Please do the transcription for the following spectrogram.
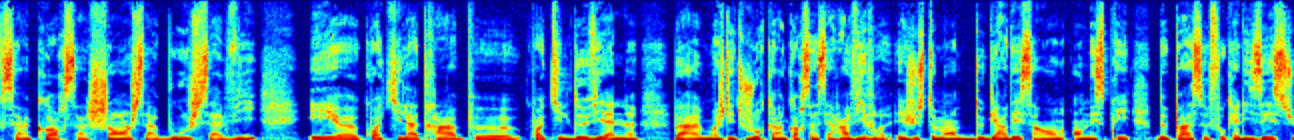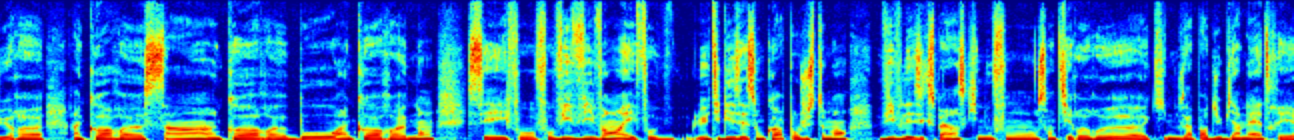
C'est un corps, ça change, ça bouge, ça vit. Et euh, quoi qu'il attrape, euh, quoi qu'il devienne, bah moi je dis toujours qu'un corps ça sert à vivre et justement de garder ça en, esprit, de pas se focaliser sur euh, un corps sain, un corps beau, un corps non. C'est il faut faut vivre vivant et il faut utiliser son corps pour justement vivre les expériences qui nous font sentir heureux, qui nous apportent du bien-être et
